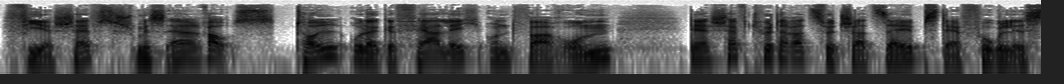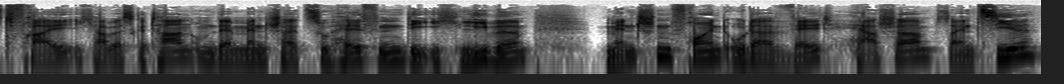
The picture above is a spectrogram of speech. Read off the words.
Vier Chefs schmiss er raus. Toll oder gefährlich und warum? Der Chef-Twitterer zwitschert selbst, der Vogel ist frei. Ich habe es getan, um der Menschheit zu helfen, die ich liebe. Menschenfreund oder Weltherrscher. Sein Ziel?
